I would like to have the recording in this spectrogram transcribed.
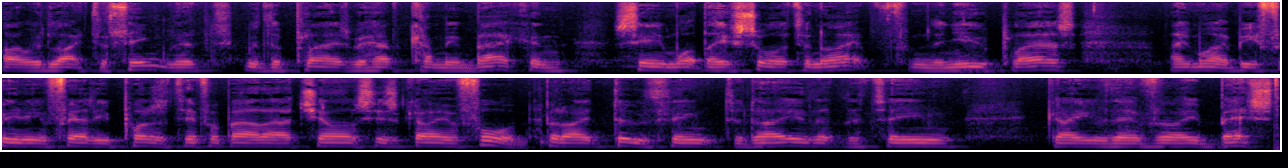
I would like to think that with the players we have coming back and seeing what they saw tonight from the new players, they might be feeling fairly positive about our chances going forward. But I do think today that the team gave their very best.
